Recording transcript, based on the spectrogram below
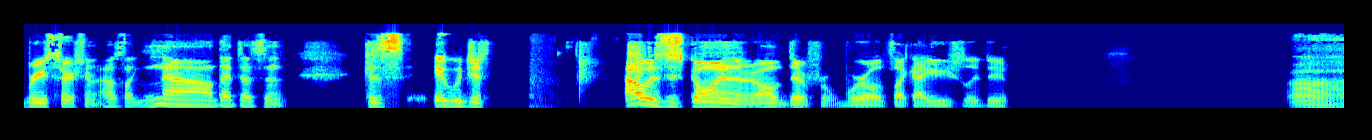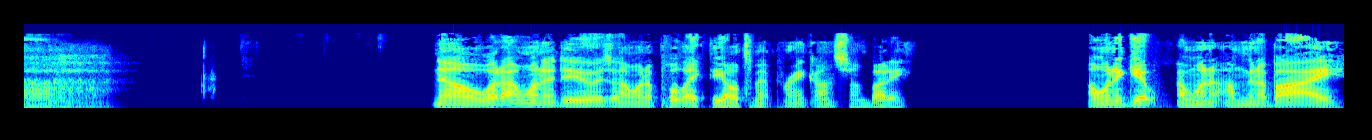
researched it. I was like, no, that doesn't, because it would just. I was just going in all different worlds like I usually do. Uh, no, what I want to do is I want to pull like the ultimate prank on somebody. I want to get. I want to. I'm going to buy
